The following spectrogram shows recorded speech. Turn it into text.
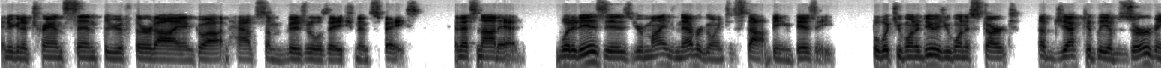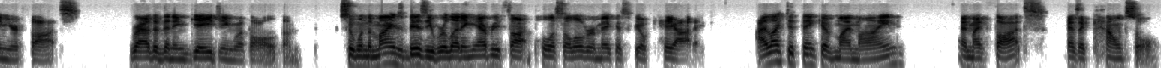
and you're going to transcend through your third eye and go out and have some visualization in space. And that's not it. What it is, is your mind's never going to stop being busy. But what you want to do is you want to start objectively observing your thoughts rather than engaging with all of them. So when the mind's busy, we're letting every thought pull us all over and make us feel chaotic. I like to think of my mind and my thoughts as a council.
